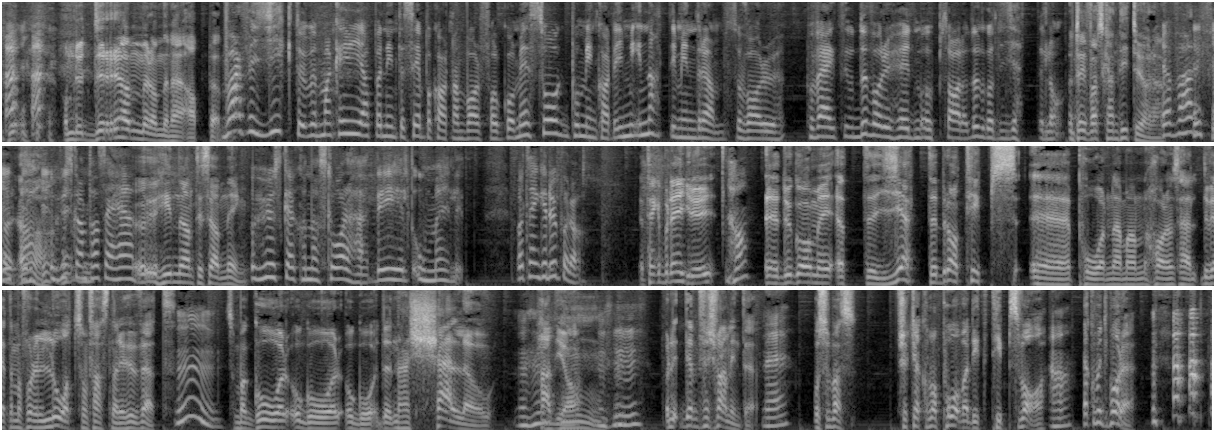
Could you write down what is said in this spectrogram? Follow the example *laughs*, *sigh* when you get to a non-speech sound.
*laughs* om du drömmer om den här appen. Varför gick du? Man kan ju i appen inte se på kartan var folk går. Men jag såg på min karta, i, natt i min dröm så var du på väg till, då var du höjd med Uppsala. Du hade gått jättelångt. Jag tänkte, vad ska han dit och göra? Ja, varför? Och hur ska han ta sig hem? Hinner han till sändning? Och hur ska jag kunna slå det här? Det är helt omöjligt. Vad tänker du på då? Jag tänker på dig Gry. Ja. Eh, Du gav mig ett eh, jättebra tips eh, på när man har en så här, du vet när man får en låt som fastnar i huvudet. Mm. Som bara går och går och går. Den här shallow hade jag. Och det, den försvann inte. Nej. Och så bara försökte jag komma på vad ditt tips var. Jag kom inte på det. *laughs*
